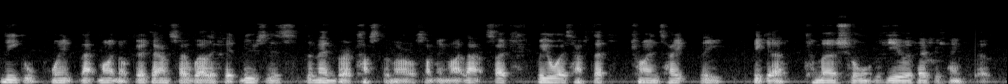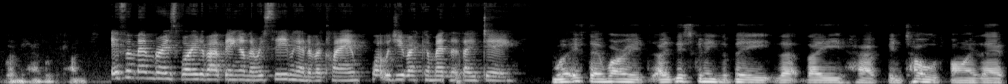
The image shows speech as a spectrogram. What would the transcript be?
legal point, that might not go down so well if it loses the member a customer or something like that. So we always have to try and take the bigger commercial view of everything when we handle the claims. If a member is worried about being on the receiving end of a claim, what would you recommend that they do? Well, if they're worried, uh, this can either be that they have been told by their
